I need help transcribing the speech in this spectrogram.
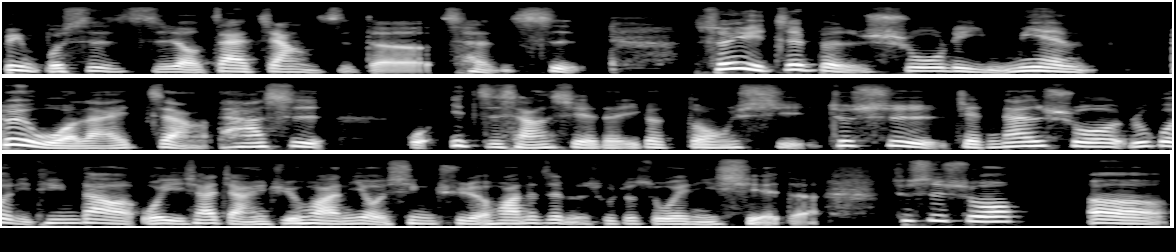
并不是只有在这样子的层次，所以这本书里面对我来讲，它是我一直想写的一个东西。就是简单说，如果你听到我以下讲一句话，你有兴趣的话，那这本书就是为你写的。就是说，呃，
